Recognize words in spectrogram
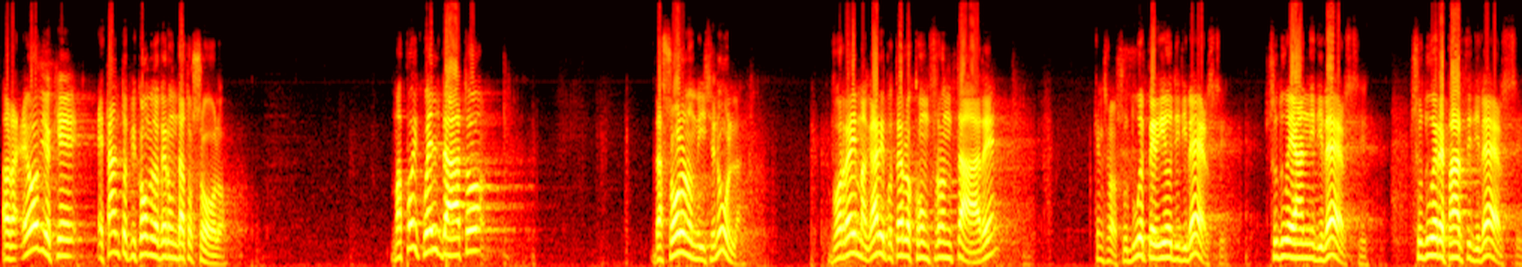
Allora, è ovvio che è tanto più comodo avere un dato solo, ma poi quel dato da solo non mi dice nulla vorrei magari poterlo confrontare so, su due periodi diversi, su due anni diversi, su due reparti diversi,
